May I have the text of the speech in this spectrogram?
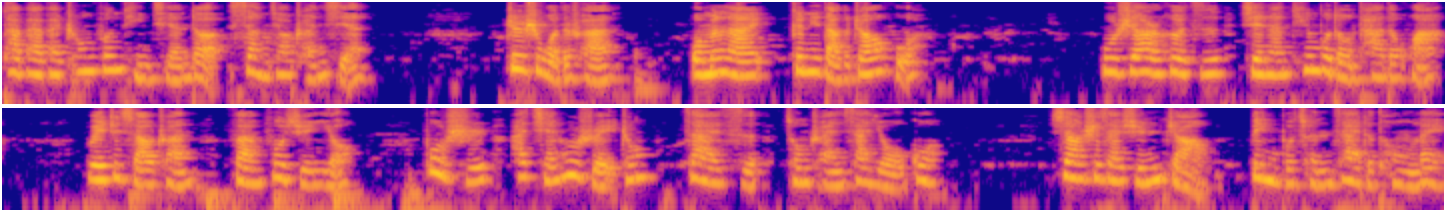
他拍拍冲锋艇前的橡胶船舷，这是我的船，我们来跟你打个招呼。五十二赫兹显然听不懂他的话，围着小船反复巡游，不时还潜入水中。再次从船下游过，像是在寻找并不存在的同类。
